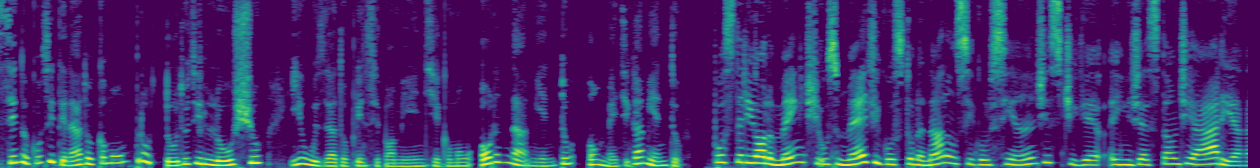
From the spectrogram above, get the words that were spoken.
sendo considerado como um produto de luxo e usado principalmente como um ornamento ou medicamento. Posteriormente, os médicos tornaram-se conscientes de que a ingestão diária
